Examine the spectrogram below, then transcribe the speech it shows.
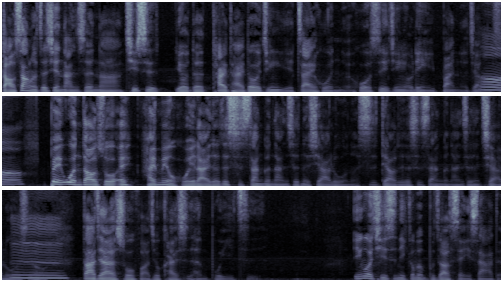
岛上的这些男生啊，其实有的太太都已经也再婚了，或者是已经有另一半了，这样子。被问到说，哎，还没有回来的这十三个男生的下落呢？死掉的这十三个男生的下落的时候，大家的说法就开始很不一致。因为其实你根本不知道谁杀的，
